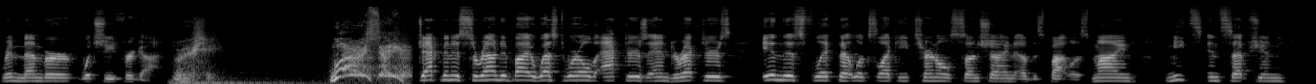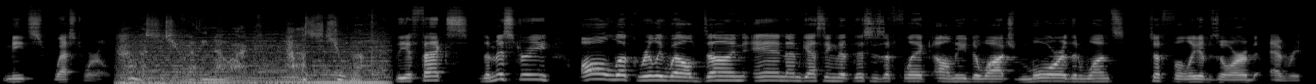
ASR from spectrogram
remember what she forgot. Where is she? Where is she? Jackman is surrounded by Westworld actors and directors in this flick that looks like Eternal Sunshine of the Spotless Mind meets Inception meets Westworld. You love her? The effects, the mystery, all look really well done, and I'm guessing that this is a flick I'll need to watch more than once to fully absorb everything.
